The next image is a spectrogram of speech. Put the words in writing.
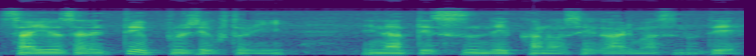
採用されて、プロジェクトになって進んでいく可能性がありますので、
